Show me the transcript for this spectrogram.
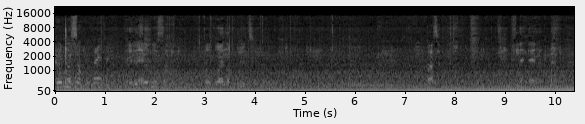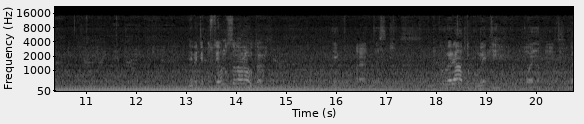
Дежурни са. Е Дежурни са. То военна полиция. Пазят нещо. В неделя. Не бе, те постоянно са на работа. И какво правят те всъщност? Проверяват документи. Военна полиция. Да,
